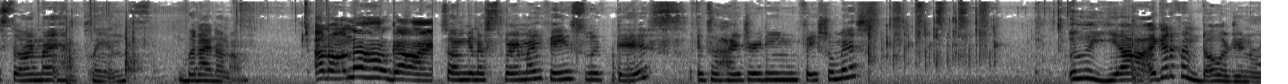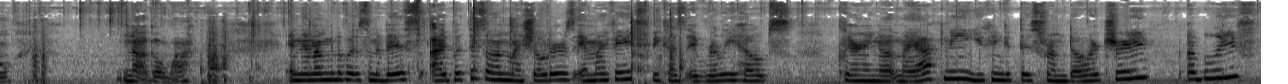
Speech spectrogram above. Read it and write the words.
So I might have plans, but I don't know. I don't know, guys. So I'm gonna spray my face with this. It's a hydrating facial mist. Oh yeah, I got it from Dollar General. Not gonna lie. And then I'm gonna put some of this. I put this on my shoulders and my face because it really helps clearing up my acne. You can get this from Dollar Tree, I believe.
